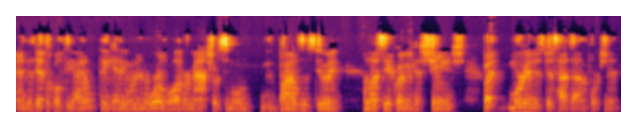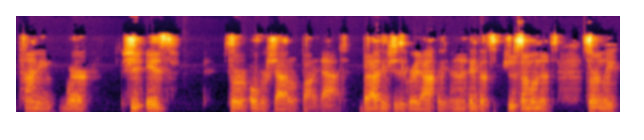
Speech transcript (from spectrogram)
And the difficulty, I don't think anyone in the world will ever match what Simone Biles is doing unless the equipment gets changed. But Morgan is, just has that unfortunate timing where she is sort of overshadowed by that. But I think she's a great athlete, and I think that's she's someone that's certainly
